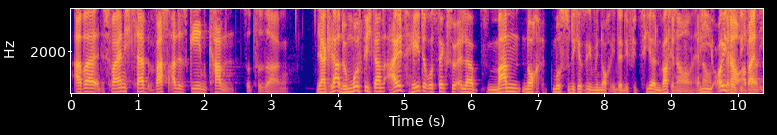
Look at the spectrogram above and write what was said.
aber es war ja nicht klar, was alles gehen kann, sozusagen. Ja klar, du musst dich dann als heterosexueller Mann noch, musst du dich jetzt irgendwie noch identifizieren, was, Genau, wie genau. äußert Genau, sich aber das?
